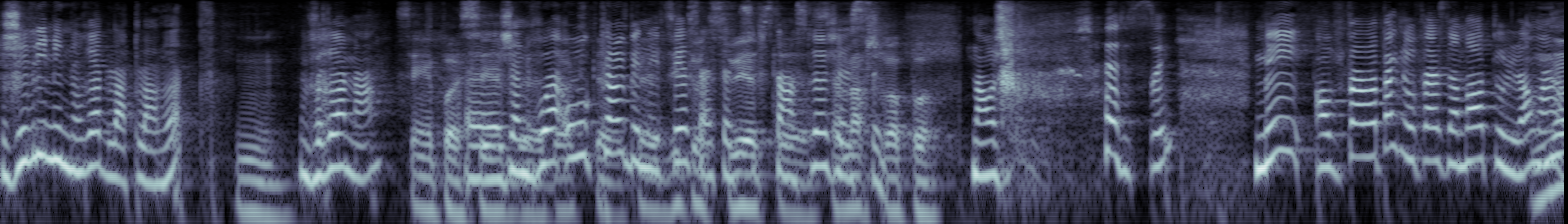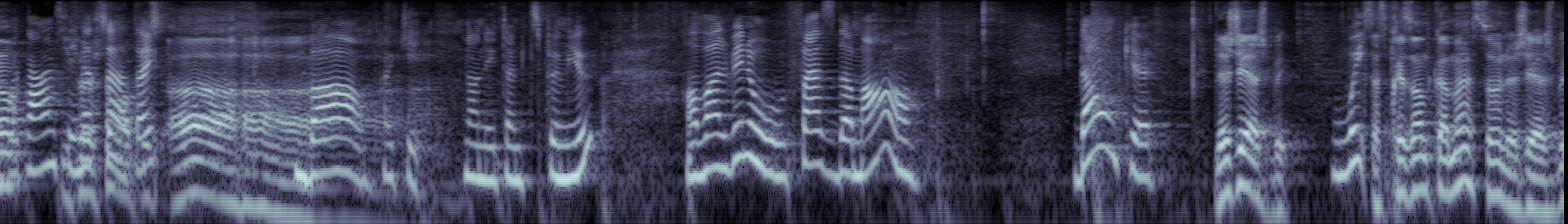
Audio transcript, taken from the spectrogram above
j'éliminerai de la planète. Vraiment. C'est impossible. Euh, je ne vois aucun te bénéfice à cette suite, substance-là, euh, je Ça le marchera pas. Non, je, je le sais. Mais on ne vous parlera pas que nos phases de mort tout le long. hein. On va quand même il mettre sur la tête. plus. Ah! Bon, OK. On est un petit peu mieux. On va enlever nos faces de mort. Donc, euh, Le GHB. oui. Ça se présente comment, ça, le GHB?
